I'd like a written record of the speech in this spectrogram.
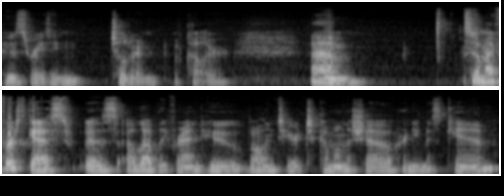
who's raising children of color. Um, so, my first guest was a lovely friend who volunteered to come on the show. Her name is Kim,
